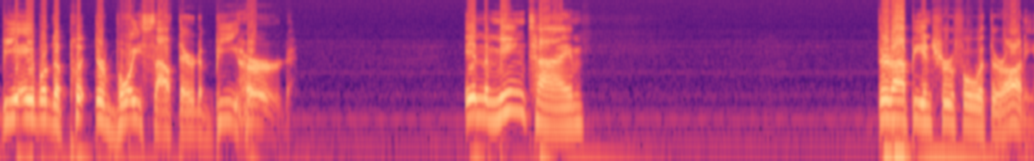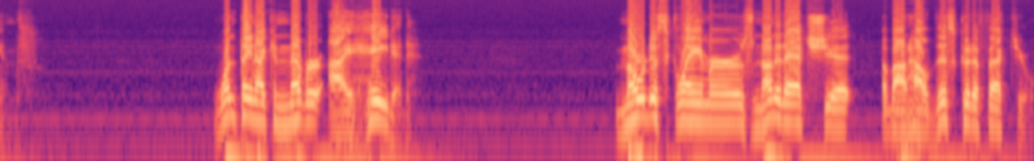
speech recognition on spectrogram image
be able to put their voice out there to be heard. In the meantime, they're not being truthful with their audience. One thing I can never, I hated. No disclaimers, none of that shit about how this could affect you.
